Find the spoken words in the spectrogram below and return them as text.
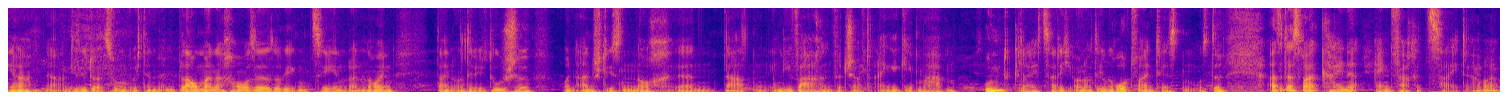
ja, ja an die Situation, wo ich dann im Blaumann nach Hause, so gegen zehn oder neun, dann unter die Dusche und anschließend noch äh, Daten in die Warenwirtschaft eingegeben haben und gleichzeitig auch noch den Rotwein testen musste. Also das war keine einfache Zeit, aber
